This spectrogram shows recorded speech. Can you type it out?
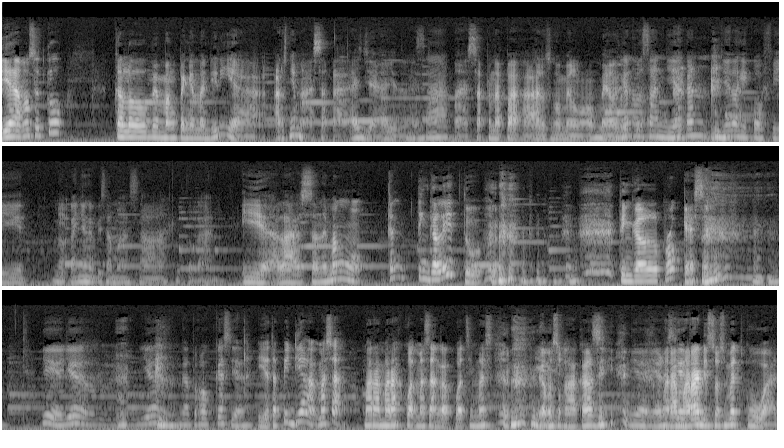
Ya maksudku kalau memang pengen mandiri ya harusnya masak aja gitu kan. Masak. Masak kenapa harus ngomel-ngomel kan gitu. alasan dia kan dia lagi covid makanya nggak bisa masak gitu kan Iya, alasan emang kan tinggal itu. tinggal prokes. Iya dia dia nggak prokes ya. iya, tapi dia masa marah-marah kuat masa nggak kuat sih, Mas? nggak masuk akal sih. Iya ya. Marah-marah di sosmed kuat.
